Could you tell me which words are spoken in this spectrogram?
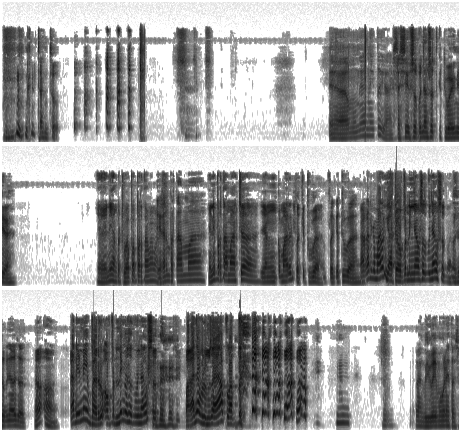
Cancuk. ya mungkin itu ya sesi usut penyusut kedua ini ya. Ya ini yang kedua apa pertama Mas? Ya kan pertama, Ini pertama aja, yang kemarin buat kedua. buat kedua. Nah, kan kemarin nggak ada openingnya usut punya usut mas. Usut penyusut. Heeh. Kan ini baru opening usut punya usut. Makanya belum saya upload. Ranggu iwe mau nih tas.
